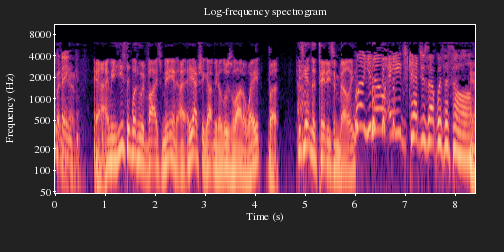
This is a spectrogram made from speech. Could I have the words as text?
don't think. Yeah, I mean, he's the one who advised me, and I, he actually got me to lose a lot of weight, but he's getting the titties and belly. Well, you know, age catches up with us all. Yeah,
